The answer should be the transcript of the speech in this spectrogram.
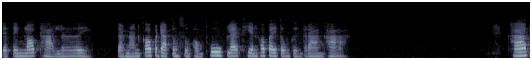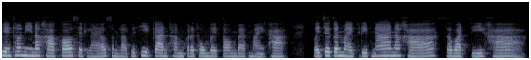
จะเต็มรอบฐานเลย จากนั้นก็ประดับตรงส่วนของธูปและเทียนเข้าไปตรงกึ่งกลางค่ะ ค่ะ เพียงเท่านี้นะคะ ก็เสร็จแล้วสำหรับวิธีการทำกระทงใบตองแบบใหม่ค่ะ ไว้เจอกันใหม่คลิปหน้านะคะ สวัสดีค่ะ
